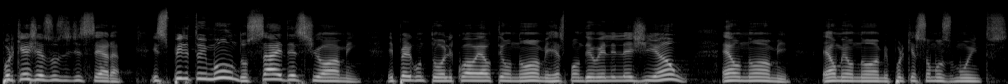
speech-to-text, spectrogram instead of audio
Porque Jesus lhe dissera: Espírito imundo, sai deste homem. E perguntou-lhe: Qual é o teu nome? Respondeu ele: Legião é o nome é o meu nome, porque somos muitos.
